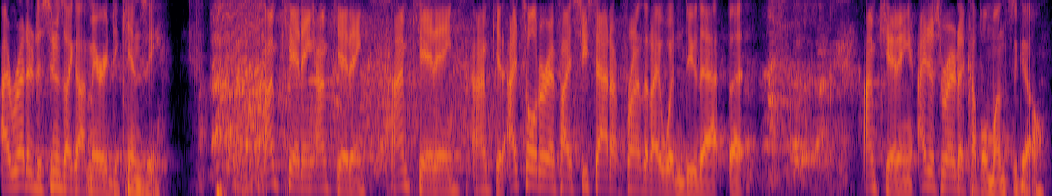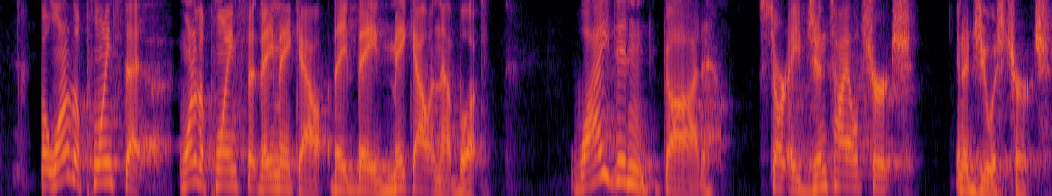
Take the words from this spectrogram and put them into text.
I read it as soon as I got married to Kinsey. I'm kidding. I'm kidding. I'm kidding. I'm kidding. I told her if I, she sat up front that I wouldn't do that, but I'm kidding. I just read it a couple months ago. But one of the points that one of the points that they make out they they make out in that book. Why didn't God start a Gentile church in a Jewish church?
